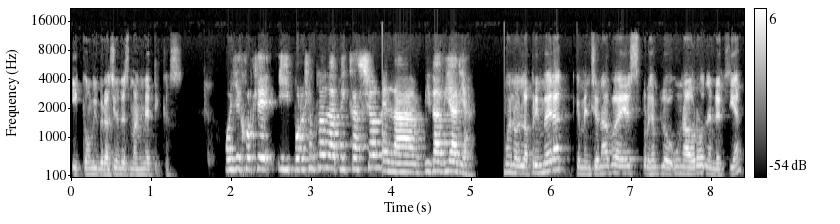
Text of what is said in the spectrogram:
y con vibraciones magnéticas. Oye, Jorge, y por ejemplo, la aplicación en la vida diaria. Bueno, la primera que mencionaba es, por ejemplo, un ahorro de energía,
